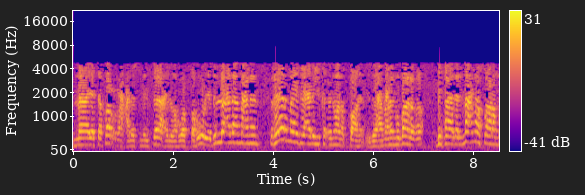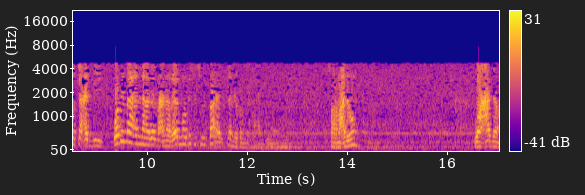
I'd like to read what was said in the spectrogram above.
ما يتفرع على اسم الفاعل وهو الطهور يدل على معنى غير ما يدل عليه عنوان الطاهر يدل على معنى المبالغة. بهذا المعنى صار متعدي وبما أن هذا المعنى غير موجود في اسم الفاعل لم يكن متعدي صار معلوم؟ وعدم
